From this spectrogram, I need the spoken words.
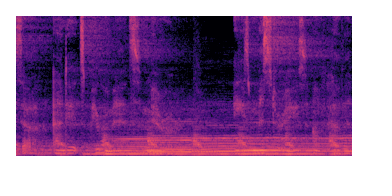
Giza and its pyramids mirror these mysteries of heaven.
